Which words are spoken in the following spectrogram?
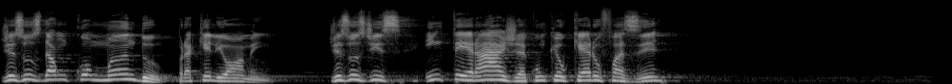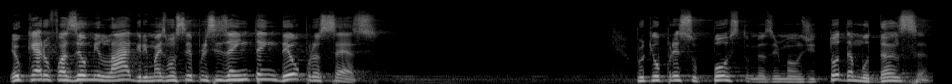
Jesus dá um comando para aquele homem. Jesus diz: interaja com o que eu quero fazer. Eu quero fazer o milagre, mas você precisa entender o processo. Porque o pressuposto, meus irmãos, de toda mudança,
